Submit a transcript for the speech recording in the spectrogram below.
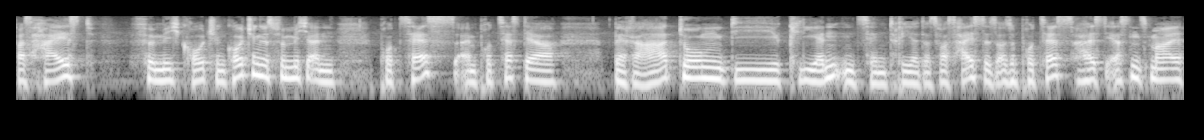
Was heißt für mich Coaching? Coaching ist für mich ein Prozess, ein Prozess der Beratung, die klientenzentriert ist. Was heißt das? Also Prozess heißt erstens mal,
